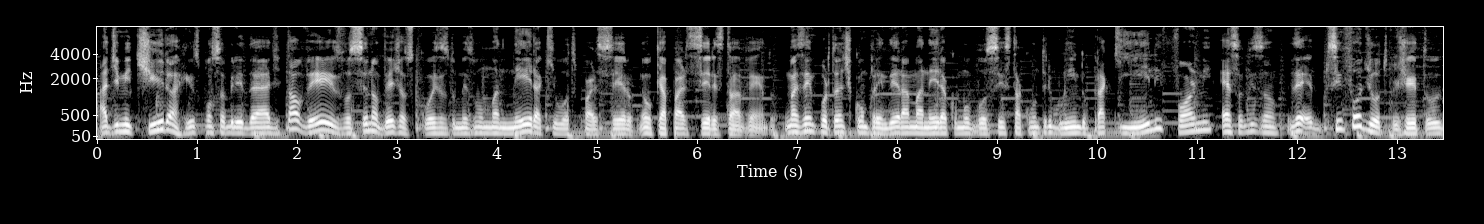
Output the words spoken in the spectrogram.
admitir a responsabilidade. Talvez você não veja as coisas da mesma maneira que o outro parceiro ou que a parceira está vendo, mas é importante compreender a maneira como como você está contribuindo para que ele forme essa visão. Se for de outro jeito,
